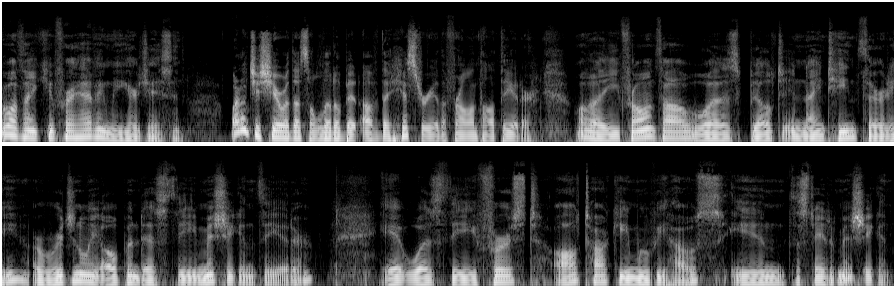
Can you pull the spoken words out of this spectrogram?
Well, thank you for having me here, Jason. Why don't you share with us a little bit of the history of the Frauenthal Theater? Well, the Frauenthal was built in 1930, originally opened as the Michigan Theater. It was the first all talkie movie house in the state of Michigan.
